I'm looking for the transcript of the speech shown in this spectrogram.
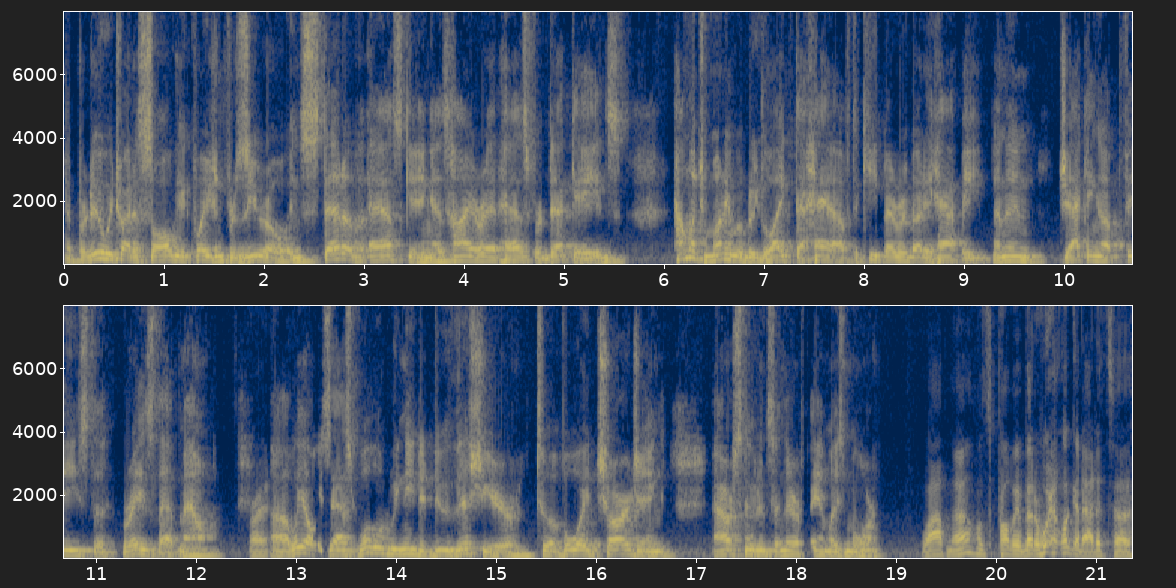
at Purdue, we try to solve the equation for zero instead of asking, as higher ed has for decades, how much money would we like to have to keep everybody happy, and then jacking up fees to raise that amount. Right. Uh, we always ask, what would we need to do this year to avoid charging our students and their families more? Wow, no, that's probably a better way of looking at it. Uh,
